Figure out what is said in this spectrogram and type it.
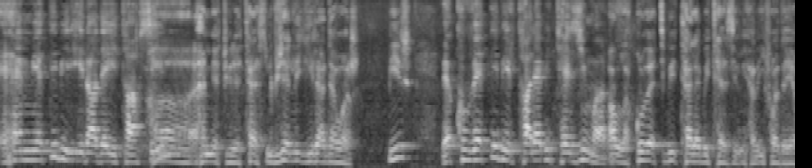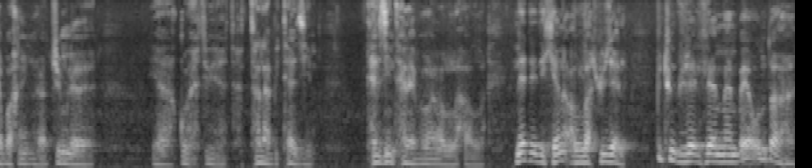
ehemmiyetli bir irade-i tahsin Ha, ehemmiyet irabeye tersin. Güzellik irade var. Bir, ve kuvvetli bir talebi tezim vardır. Allah kuvvetli bir talebi tezim. Yani ifadeye bakın ya cümle. Ya kuvvetli bir talebi tezim. Tezin talebi var Allah Allah. Ne dedik yani Allah güzel. Bütün güzelliklerin menbeği onda.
